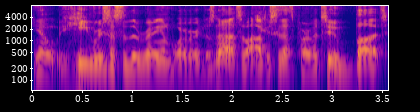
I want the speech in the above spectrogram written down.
you know he resisted the ring and Boromir does not. So obviously Yes. that's part of it too. But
